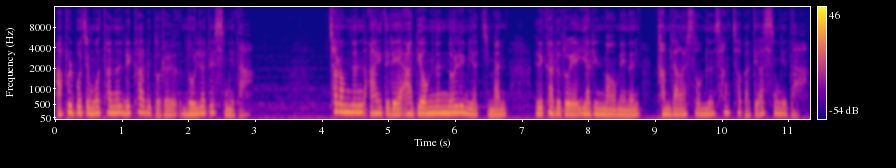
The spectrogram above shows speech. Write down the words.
앞을 보지 못하는 리카르도를 놀려댔습니다. 철없는 아이들의 악이 없는 놀림이었지만 리카르도의 여린 마음에는 감당할 수 없는 상처가 되었습니다.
